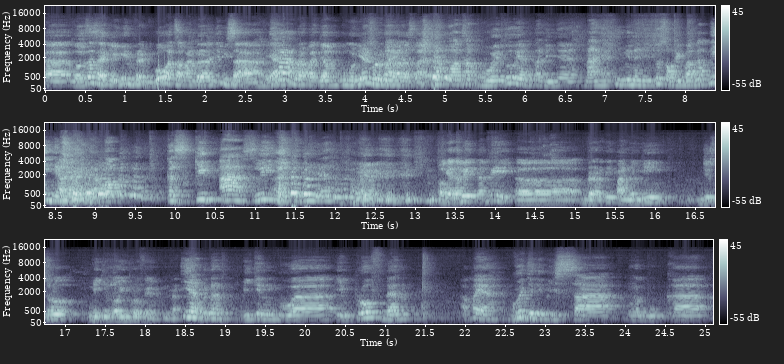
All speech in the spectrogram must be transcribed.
eh, Gak usah cyclingin frame. Gue WhatsApp Andra aja bisa ya berapa jam kemudian baru ya, dibalas lah. yang WhatsApp gue itu yang tadinya nanya ini nanya itu sorry banget nih yang gak dijawab ke skip asli dia. Oke tapi tapi eh, berarti pandemi justru bikin lo improve ya, Indra? Iya bener, bikin gue improve dan apa ya, gue jadi bisa ngebuka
